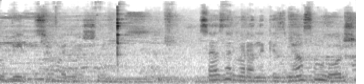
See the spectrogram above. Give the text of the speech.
обід сьогоднішній. Цезар, вареники з м'ясом, борщ.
